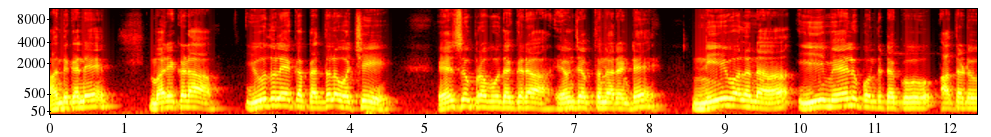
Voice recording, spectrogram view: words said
అందుకనే మరి ఇక్కడ యూదుల యొక్క పెద్దలు వచ్చి యేసు ప్రభు దగ్గర ఏం చెప్తున్నారంటే నీ వలన ఈ మేలు పొందుటకు అతడు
